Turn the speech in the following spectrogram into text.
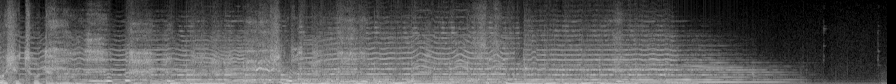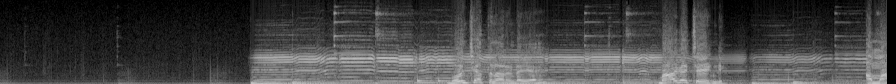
పోషించుకుంటాను. భోంచేస్తున్నారండి అయ్యా. బాగా చేయండి. అమ్మా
